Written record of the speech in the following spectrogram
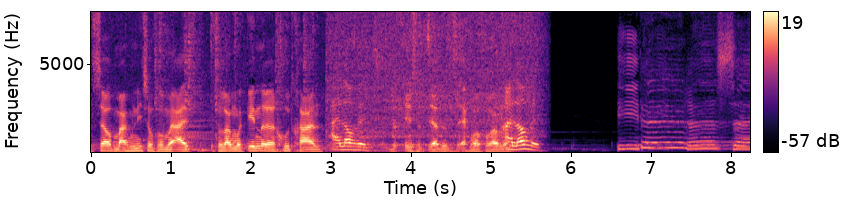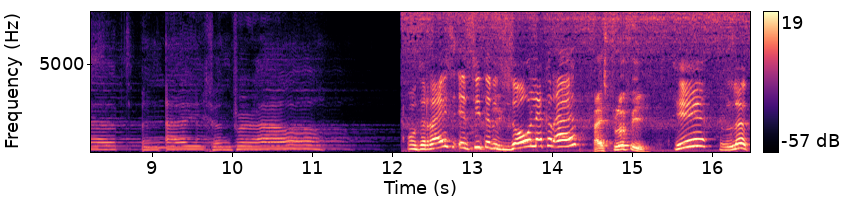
zelf maakt me niet zoveel meer uit. Zolang mijn kinderen goed gaan, I love it. is het, ja, dat is echt wel veranderd. I love it. Recept een eigen verhaal. Onze rijst het ziet er zo lekker uit. Hij is fluffy. Heerlijk.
